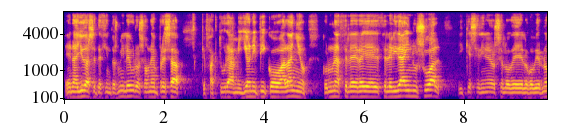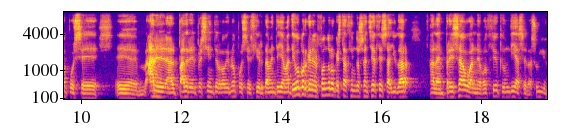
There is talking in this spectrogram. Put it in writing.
en ayuda 700.000 euros a una empresa que factura millón y pico al año con una celeridad inusual y que ese dinero se lo dé el gobierno, pues eh, eh, al, al, padre del presidente del gobierno, pues es ciertamente llamativo, porque en el fondo lo que está haciendo Sánchez es ayudar a la empresa o al negocio que un día será suyo.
